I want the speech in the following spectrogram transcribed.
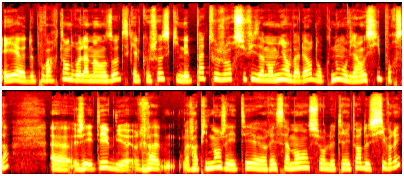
Et euh, de pouvoir tendre la main aux autres, c'est quelque chose qui n'est pas toujours suffisamment mis en valeur. Donc nous, on vient aussi pour ça. Euh, j'ai été euh, ra- rapidement, j'ai été récemment sur le territoire de Civray.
